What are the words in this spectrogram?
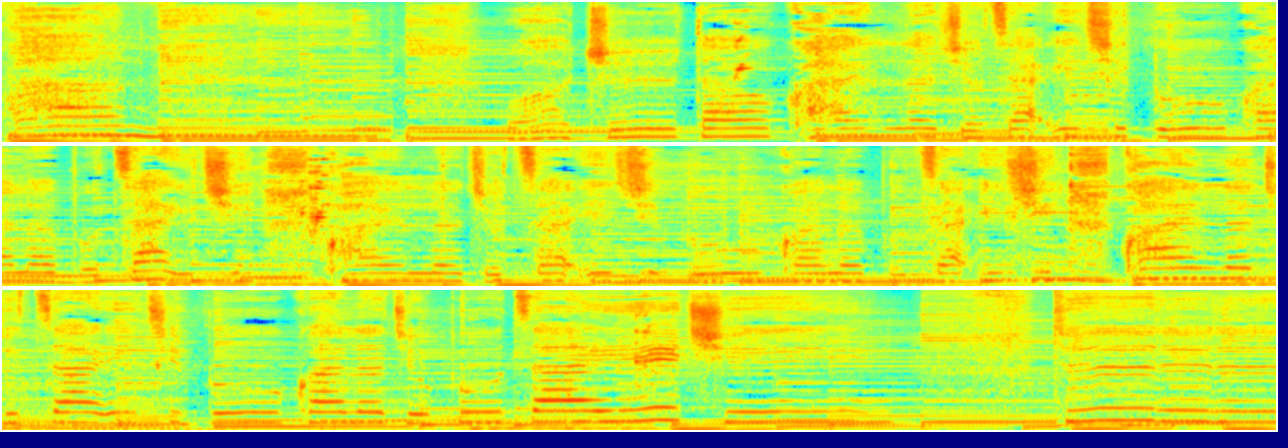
画面。我知道快乐就在一起，不快乐不在一起，快乐就在一起，不快乐不在一起，快乐就在一起，不快乐就不在一起。嘟嘟嘟嘟，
